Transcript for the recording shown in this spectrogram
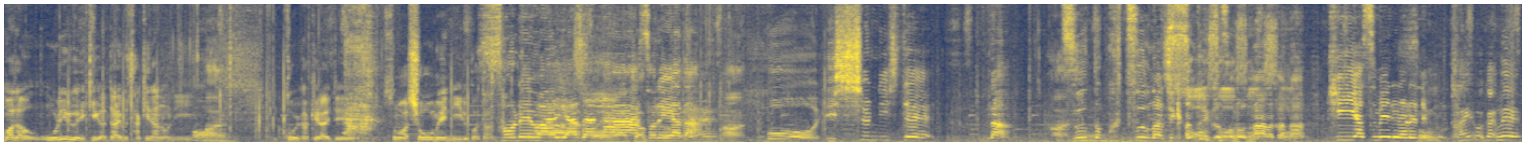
まだ降りる駅がだいぶ先なのにあはい。声かけられて そのまま正面にいるパターン。それは嫌だな。そそれ嫌だ。もう一瞬にしてな、はい。ずっと苦痛な時間というかそのなんかな気休められねん会話がね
